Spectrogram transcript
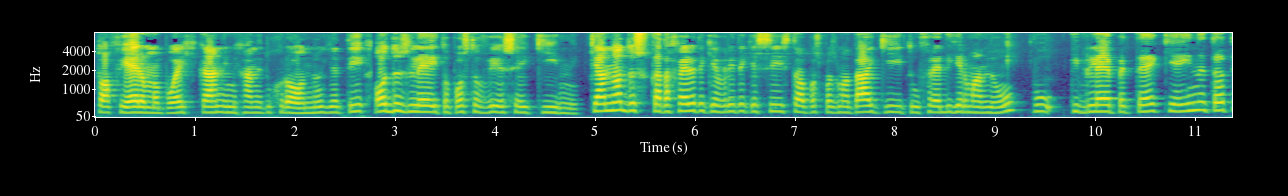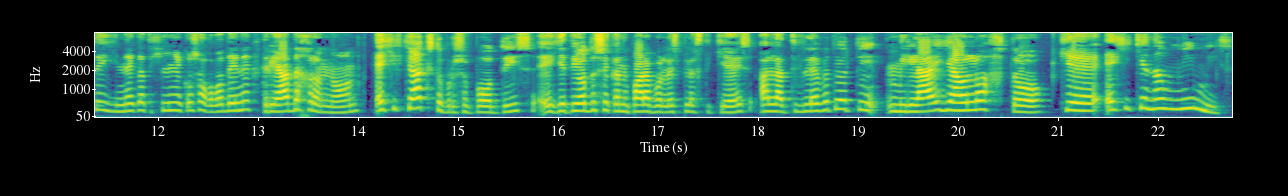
το αφιέρωμα που έχει κάνει η μηχανή του χρόνου, γιατί όντως λέει το πώς το βίωσε εκείνη. Και αν όντως καταφέρετε και βρείτε κι εσείς το αποσπασματάκι του Φρέντι Γερμανού, που τη βλέπετε και είναι τότε η γυναίκα του 1980, είναι 30 χρονών, έχει φτιάξει το πρόσωπό της, γιατί όντως έκανε πάρα πολλές πλαστικές, αλλά τη βλέπετε ότι μιλάει για όλο αυτό και έχει και ένα μνήμης.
